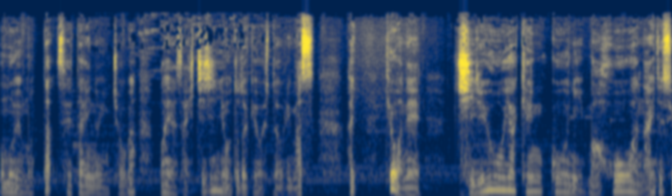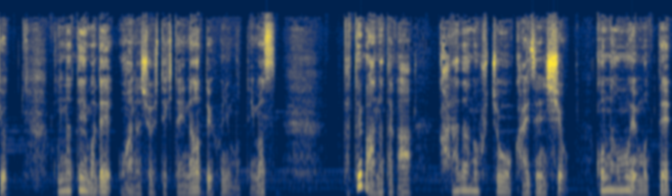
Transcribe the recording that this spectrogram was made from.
思いを持った生体院の院長が毎朝7時にお届けをしております。はい。今日はね治療や健康に魔法はないですよ。こんなテーマでお話をしていきたいなというふうに思っています。例えばあなたが体の不調を改善しよう。こんな思いを持って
